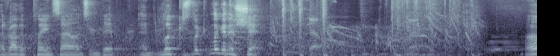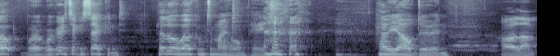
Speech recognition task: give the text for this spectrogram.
I'd rather play in silence and be and look 'cause look look at this shit. Yeah. Oh, we're, we're gonna take a second. Hello, welcome to my homepage. How y'all doing? Hold on.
